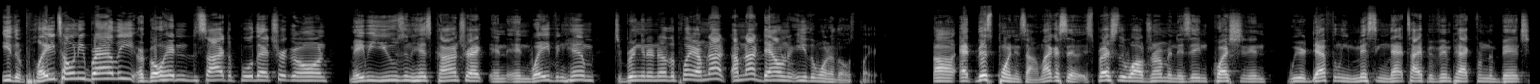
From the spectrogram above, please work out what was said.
either play Tony Bradley or go ahead and decide to pull that trigger on maybe using his contract and and waiving him to bring in another player. I'm not I'm not down on either one of those players uh, at this point in time. Like I said, especially while Drummond is in question, and we are definitely missing that type of impact from the bench.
